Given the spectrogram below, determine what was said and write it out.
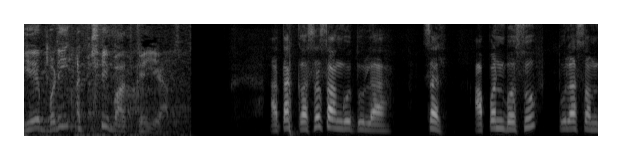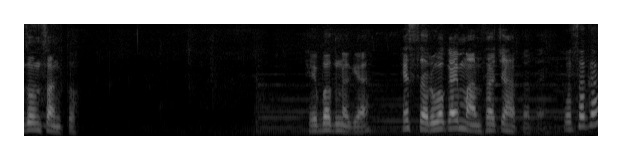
ये बड़ी अच्छी बात कही आप आता कसं सांगू तुला? चल आपण बसू तुला समजावून सांगतो. हे बघ ना घ्या हे सर्व काही माणसाच्या हातात आहे. कसं का?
